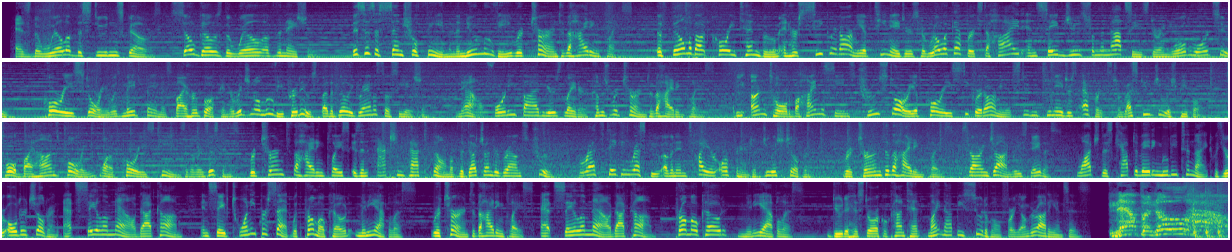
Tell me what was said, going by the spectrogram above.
As the will of the students goes, so goes the will of the nation. This is a central theme in the new movie Return to the Hiding Place, the film about Corrie ten Boom and her secret army of teenagers' heroic efforts to hide and save Jews from the Nazis during World War II. Corrie's story was made famous by her book and original movie produced by the Billy Graham Association. Now, 45 years later, comes Return to the Hiding Place the untold behind the scenes true story of Corrie's secret army of student teenagers' efforts to rescue Jewish people. Told by Hans Poley, one of Corrie's teams of the resistance, Return to the Hiding Place is an action packed film of the Dutch Underground's true, breathtaking rescue of an entire orphanage of Jewish children. Return to the Hiding Place, starring John Rhys Davies. Watch this captivating movie tonight with your older children at salemnow.com and save 20% with promo code Minneapolis. Return to the Hiding Place at salemnow.com Promo code Minneapolis. Due to historical content might not be suitable for younger audiences. Napa Know How.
